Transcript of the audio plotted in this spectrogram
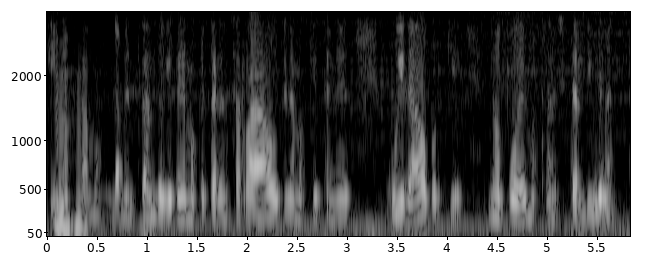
Y no estamos lamentando que tenemos que estar encerrados, tenemos que tener cuidado porque no podemos transitar libremente.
